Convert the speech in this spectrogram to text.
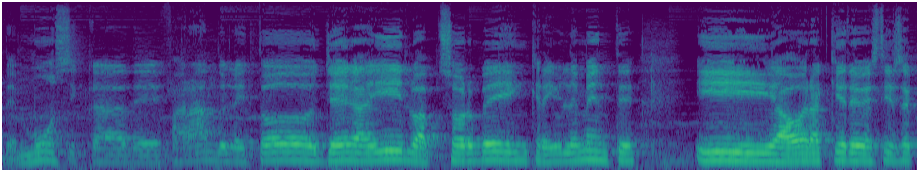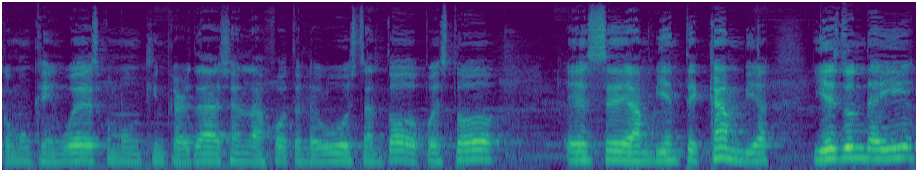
de música, de farándula y todo, llega ahí, lo absorbe increíblemente y ahora quiere vestirse como un Kanye West, como un Kim Kardashian, las fotos le gustan, todo, pues todo ese ambiente cambia y es donde ahí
